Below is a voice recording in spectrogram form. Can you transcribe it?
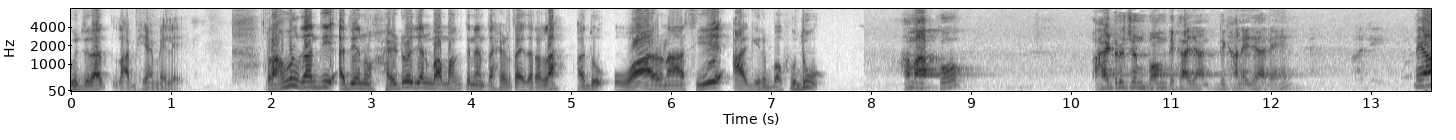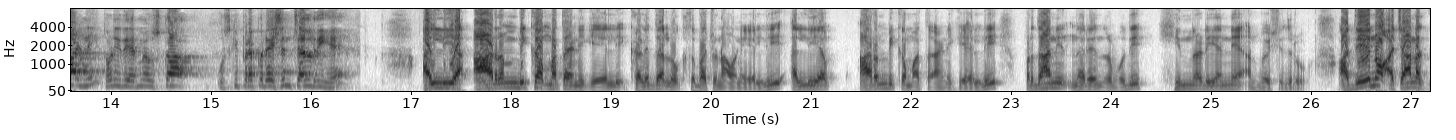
ಗುಜರಾತ್ ಲಾಭಿಯ ಮೇಲೆ. ರಾಹುಲ್ ಗಾಂಧಿ ಅದೇನು ಹೈಡ್ರೋಜನ್ ಬಾಂಬ್ ಹಾಕ್ತೇನೆ ಅಂತ ಹೇಳ್ತಾ ಇದ್ದಾರಲ್ಲ, ಅದು ವಾರಣಾಸಿಯೇ ಆಗಿರಬಹುದು. ಹಮ್ ಆಪ್ಕೋ ಹೈಡ್ರೋಜನ್ ಬಾಂಬ್ ದಿಖಾ ದಿಖಾನೆ ಜಾ ರಹೇ नहीं आज नहीं थोड़ी देर में उसका उसकी प्रिपरेशन चल रही है ಅಲ್ಲಿಯ ಆರಂಭಿಕ ಮತ ಎಣಿಕೆಯಲ್ಲಿ ಕಳೆದ ಲೋಕಸಭಾ ಚುನಾವಣೆಯಲ್ಲಿ ಅಲ್ಲಿಯ ಆರಂಭಿಕ ಮತ ಎಣಿಕೆಯಲ್ಲಿ ಪ್ರಧಾನಿ ನರೇಂದ್ರ ಮೋದಿ ಹಿನ್ನಡೆಯನ್ನೇ ಅನುಭವಿಸಿದರು ಅದೇನೋ ಅಚಾನಕ್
